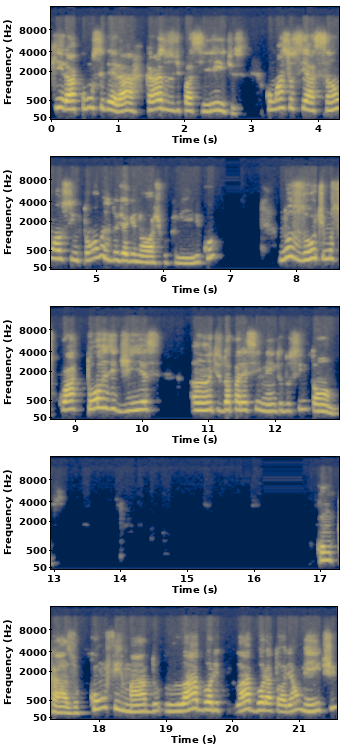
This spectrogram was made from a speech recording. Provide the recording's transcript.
que irá considerar casos de pacientes com associação aos sintomas do diagnóstico clínico nos últimos 14 dias antes do aparecimento dos sintomas. Com caso confirmado laboratorialmente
